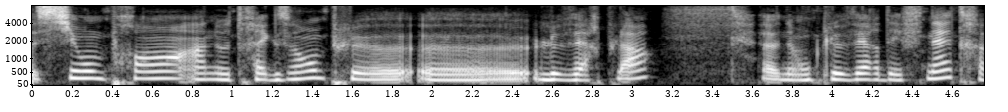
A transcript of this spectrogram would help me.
si on prend un autre exemple, le verre plat, donc le verre des fenêtres.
